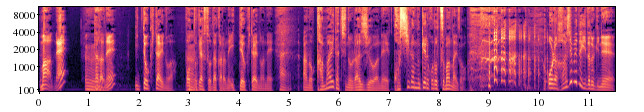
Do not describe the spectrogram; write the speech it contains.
まあね、うん、ただね、言っておきたいのは、ポッドキャストだからね、言っておきたいのはね、はい、あの、かまいたちのラジオはね、腰が抜けるほどつまんないぞ。俺初めて聞いた時ね、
